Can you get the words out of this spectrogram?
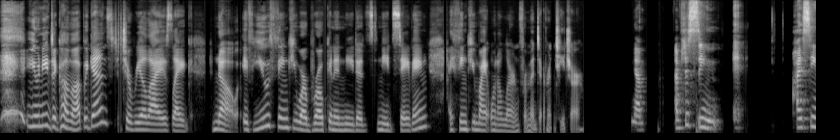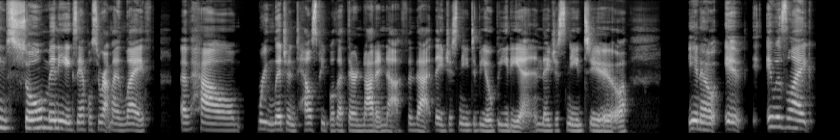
you need to come up against to realize like no, if you think you are broken and needed need saving, I think you might want to learn from a different teacher. Yeah. I've just seen eh, I've seen so many examples throughout my life of how religion tells people that they're not enough that they just need to be obedient and they just need to you know it it was like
